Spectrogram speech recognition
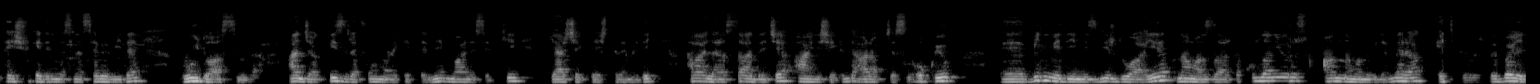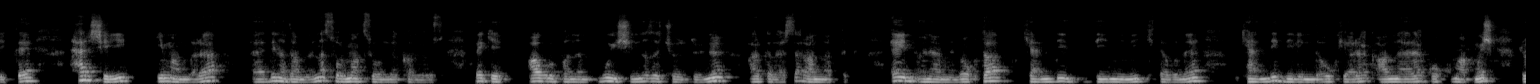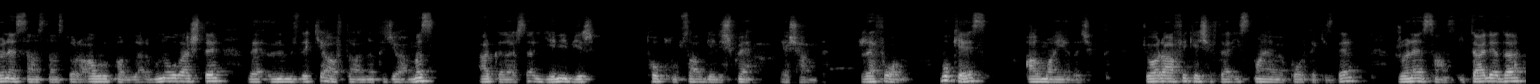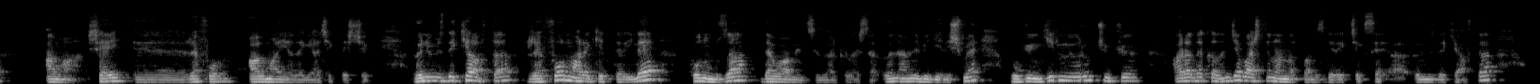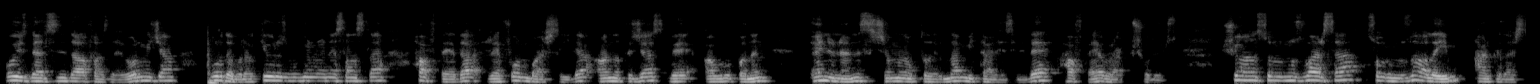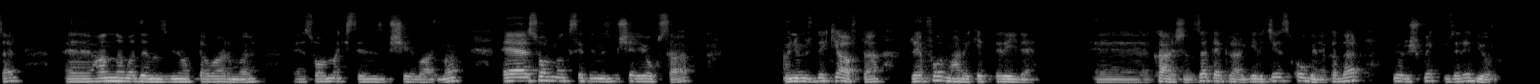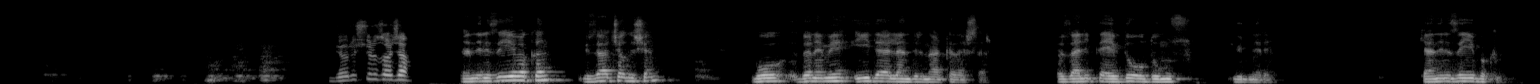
teşvik edilmesine sebebi de buydu aslında. Ancak biz reform hareketlerini maalesef ki gerçekleştiremedik. Hala sadece aynı şekilde Arapçasını okuyup e, bilmediğimiz bir duayı namazlarda kullanıyoruz. Anlamını bile merak etmiyoruz. Ve böylelikle her şeyi imamlara, din adamlarına sormak zorunda kalıyoruz. Peki Avrupa'nın bu işi nasıl çözdüğünü arkadaşlar anlattık. En önemli nokta kendi dinini, kitabını kendi dilinde okuyarak, anlayarak okumakmış. Rönesans'tan sonra Avrupalılar buna ulaştı ve önümüzdeki hafta anlatacağımız arkadaşlar yeni bir toplumsal gelişme yaşandı. Reform. Bu kez Almanya'da çıktı. Coğrafi keşifler İspanya ve Portekiz'de, Rönesans İtalya'da ama şey e, reform Almanya'da gerçekleşecek. Önümüzdeki hafta reform hareketleriyle konumuza devam edeceğiz arkadaşlar. Önemli bir gelişme. Bugün girmiyorum çünkü arada kalınca baştan anlatmamız gerekecekse önümüzdeki hafta. O yüzden sizi daha fazla yormayacağım. Burada bırakıyoruz bugün Rönesans'la. Haftaya da reform başlığıyla anlatacağız ve Avrupa'nın en önemli sıçrama noktalarından bir tanesini de haftaya bırakmış oluyoruz. Şu an sorunuz varsa sorumuzu alayım arkadaşlar. Ee, anlamadığınız bir nokta var mı? Ee, sormak istediğiniz bir şey var mı? Eğer sormak istediğiniz bir şey yoksa önümüzdeki hafta reform hareketleriyle e, karşınıza tekrar geleceğiz. O güne kadar görüşmek üzere diyorum. Görüşürüz hocam. Kendinize iyi bakın. Güzel çalışın. Bu dönemi iyi değerlendirin arkadaşlar. Özellikle evde olduğumuz günleri. Kendinize iyi bakın.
